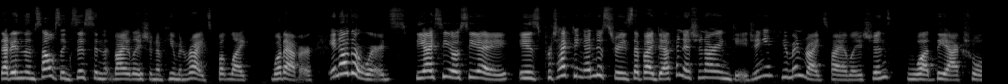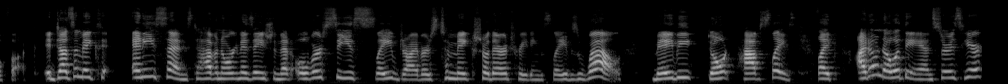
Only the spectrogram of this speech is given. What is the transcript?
that in themselves exist in violation of human rights, but like whatever. In other words, the ICOCA is protecting industries that by definition are engaging in human rights violations. What the actual fuck? It doesn't make any sense to have an organization that oversees slave drivers to make sure they're treating slaves well. Maybe don't have slaves. Like, I don't know what the answer is here,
